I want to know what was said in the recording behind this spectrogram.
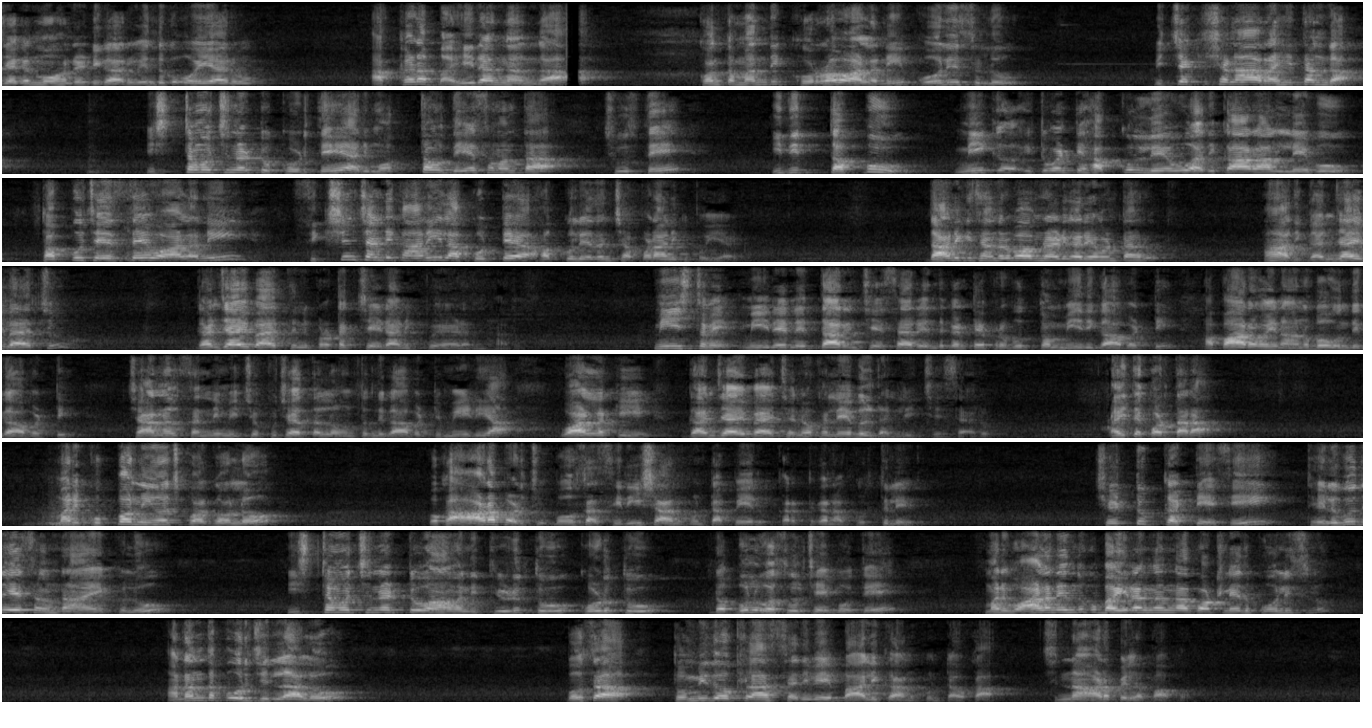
జగన్మోహన్ రెడ్డి గారు ఎందుకు పోయారు? అక్కడ బహిరంగంగా కొంతమంది కుర్రవాళ్ళని పోలీసులు విచక్షణారహితంగా ఇష్టం వచ్చినట్టు కొడితే అది మొత్తం దేశమంతా చూస్తే ఇది తప్పు. మీకు ఇటువంటి హక్కులు లేవు అధికారాలు లేవు. తప్పు చేస్తే వాళ్ళని శిక్షించండి కానీ ఇలా కొట్టే హక్కు లేదని చెప్పడానికి పోయాడు. దానికి చంద్రబాబు నాయుడు గారు ఏమంటారు? అది గంజాయి బ్యాచ్. గంజాయి బ్యాచ్ని ప్రొటెక్ట్ చేయడానికి పోయాడన్నారు. మీ ఇష్టమే మీరే నిర్ధారించేశారు. ఎందుకంటే ప్రభుత్వం మీది కాబట్టి అపారమైన అనుభవం ఉంది కాబట్టి ఛానల్స్ అన్నీ మీ చెప్పు చేతల్లో ఉంటుంది కాబట్టి మీడియా వాళ్ళకి గంజాయి బ్యాచ్ అని ఒక లేబుల్ తగిలిచ్చేశారు. అయితే కొడతారా? మరి కుప్పం నియోజకవర్గంలో ఒక ఆడపడుచు బహుశా శిరీష అనుకుంటా పేరు కరెక్ట్గా నాకు గుర్తులేదు. చెట్టుకు కట్టేసి తెలుగుదేశం నాయకులు ఇష్టం వచ్చినట్టు ఆమెని తిడుతూ కొడుతూ డబ్బులు వసూలు చేయబోతే మరి వాళ్ళని ఎందుకు బహిరంగంగా కొట్టలేదు పోలీసులు? అనంతపూర్ జిల్లాలో బహుశా తొమ్మిదో క్లాస్ చదివే బాలిక అనుకుంటా ఒక చిన్న ఆడపిల్ల పాపం.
